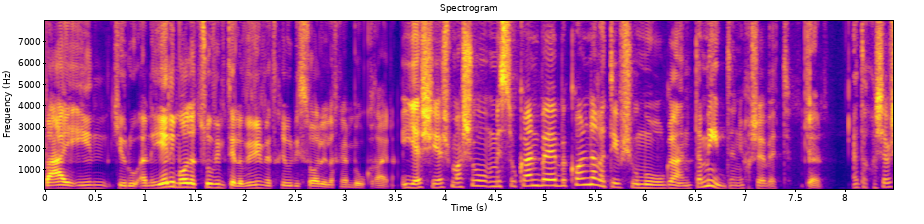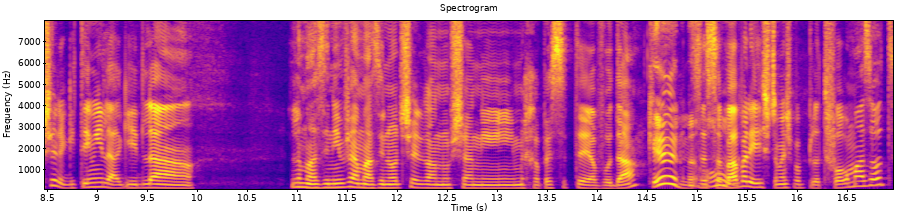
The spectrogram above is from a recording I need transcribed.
buy in, כאילו, אני אהיה לי מאוד עצוב אם תל אביבים יתחילו לנסוע להילחם באוקראינה. יש, יש משהו מסוכן ב- בכל נרטיב שהוא מאורגן, תמיד, אני חושבת. כן. אתה חושב שלגיטימי להגיד ל... למאזינים והמאזינות שלנו שאני מחפשת אה, עבודה? כן, מאוד. זה סבבה להשתמש בפלטפורמה הזאת?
